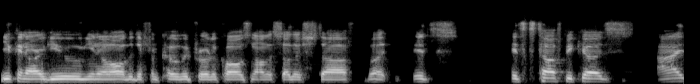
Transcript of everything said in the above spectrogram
you can argue, you know, all the different COVID protocols and all this other stuff. But it's it's tough because I,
